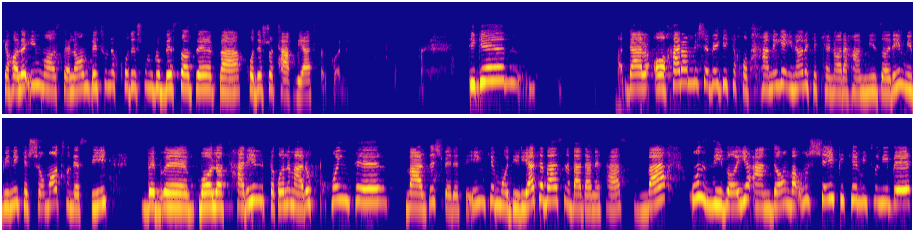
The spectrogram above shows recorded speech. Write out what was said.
که حالا این ماسلام بتونه خودشون رو بسازه و خودش رو تقویت بکنه. دیگه در آخرم میشه بگی که خب همه اینا رو که کنار هم می‌ذاریم می‌بینی که شما تونستی به بالاترین به قول معروف point ورزش برسی. این که مدیریت وزن بدنت هست و اون زیبایی اندام و اون shape ی که می‌تونی به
